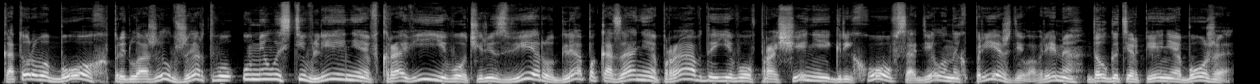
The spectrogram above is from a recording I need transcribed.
которого Бог предложил в жертву умилостивления в крови его через веру для показания правды его в прощении грехов, соделанных прежде во время долготерпения Божия,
